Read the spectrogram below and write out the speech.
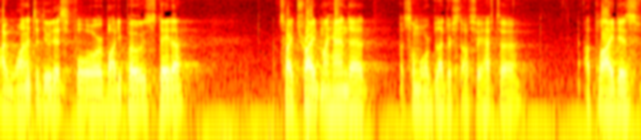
I wanted to do this for body pose data. So I tried my hand at some more Blender stuff. So you have to apply this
